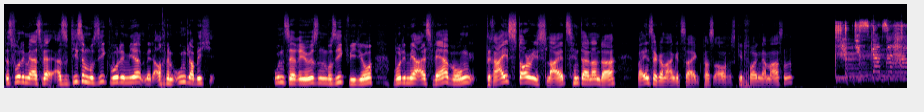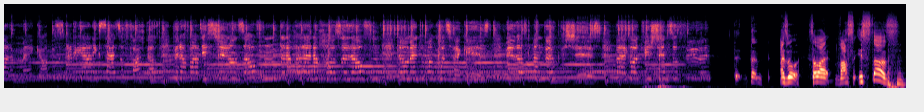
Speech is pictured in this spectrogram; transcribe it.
Das wurde mir als wär, also diese Musik wurde mir mit auch einem unglaublich unseriösen Musikvideo wurde mir als Werbung drei Story-Slides hintereinander bei Instagram angezeigt. Pass auf, es geht folgendermaßen. Also, sag mal, was ist das?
